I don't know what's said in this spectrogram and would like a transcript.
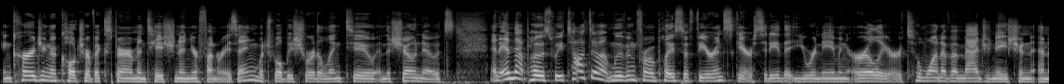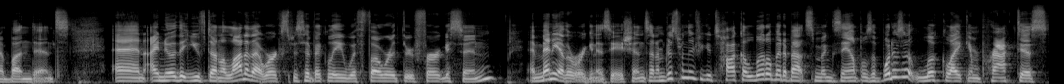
Encouraging a Culture of Experimentation in Your Fundraising, which we'll be sure to link to in the show notes. And in that post, we talked about moving from a place of fear and scarcity that you were naming earlier to one of imagination and abundance. And I know that you've done a lot of that work specifically with Forward Through Ferguson and many other organizations. And I'm just wondering if you could talk a little bit about some examples of what does it look like in practice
